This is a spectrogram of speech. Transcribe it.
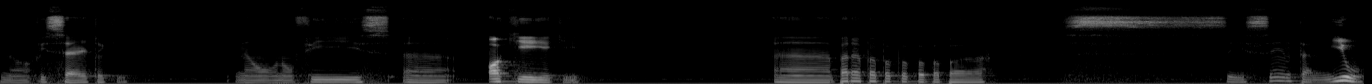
Não, não fiz certo aqui. Não, não fiz uh, ok aqui. Uh, para, para, para, para, para, para. 60 mil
